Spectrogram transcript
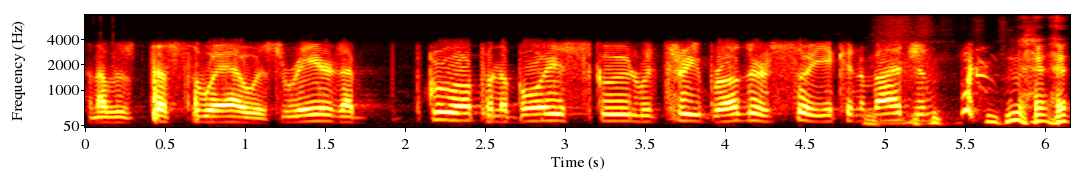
and I was. That's the way I was reared. I grew up in a boys' school with three brothers, so you can imagine. the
